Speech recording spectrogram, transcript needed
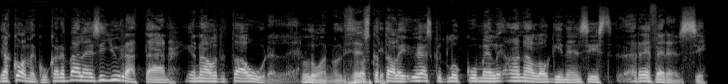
Ja kolme kuukauden välein se jyrätään ja nauhoitetaan uudelleen. Luonnollisesti. Koska tämä oli 90-lukuun meillä oli analoginen siis referenssi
